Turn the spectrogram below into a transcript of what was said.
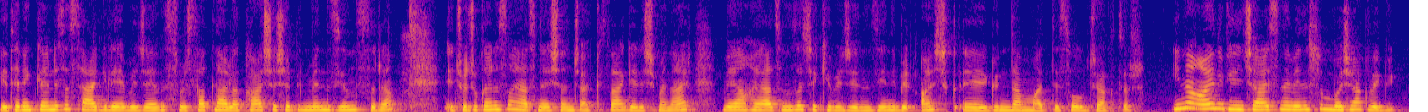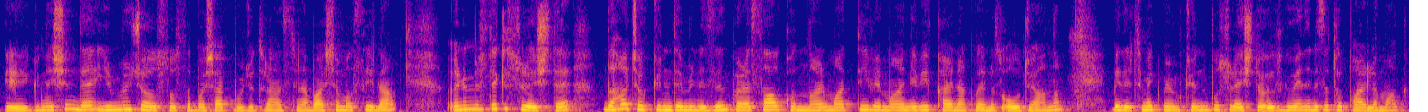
yeteneklerinizi sergileyebileceğiniz fırsatlarla karşılaşabilmeniz yanı sıra e, çocuklarınızın hayatında yaşanacak güzel gelişmeler veya hayatınıza çekebileceğiniz yeni bir aşk e, gündem maddesi olacaktır. Yine aynı gün içerisinde Venüs'ün Başak ve e, Güneş'in de 23 Ağustos'ta Başak Burcu transitine başlamasıyla önümüzdeki süreçte daha çok gündeminizin parasal konular, maddi ve manevi kaynaklarınız olacağını belirtmek mümkün. Bu süreçte özgüveninizi toparlamak,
